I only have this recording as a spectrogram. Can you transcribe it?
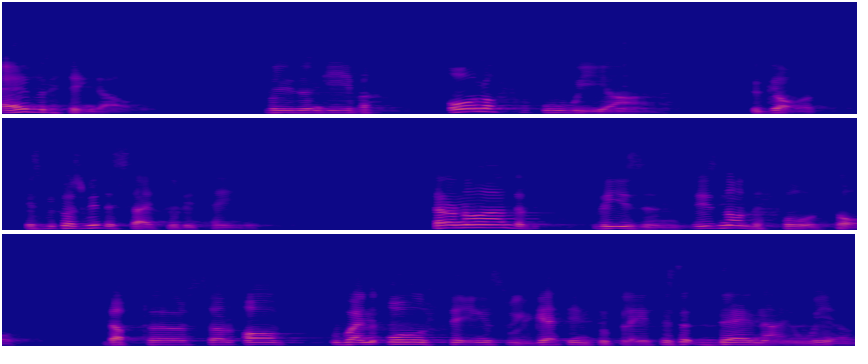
everything out, when we don't give all of who we are to God, it's because we decide to retain it. There are no other reason. It's not the fault of the person or when all things will get into places, then I will.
